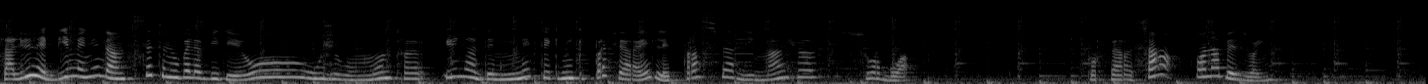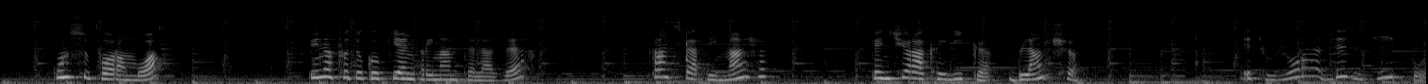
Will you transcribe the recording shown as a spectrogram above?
Salut et bienvenue dans cette nouvelle vidéo où je vous montre une de mes techniques préférées, les transferts d'images sur bois. Pour faire ça, on a besoin un support en bois, une photocopie imprimante laser, transfert d'image, peinture acrylique blanche, et toujours des outils pour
